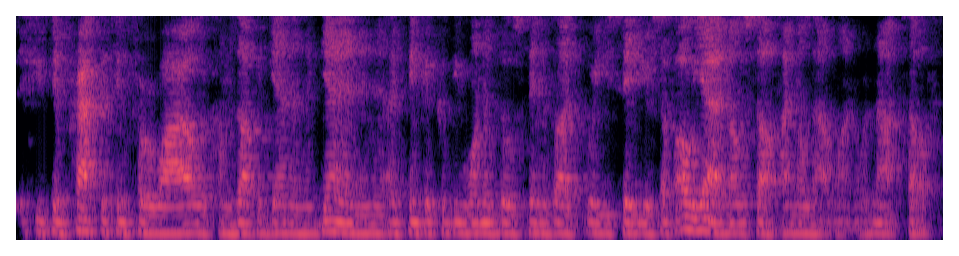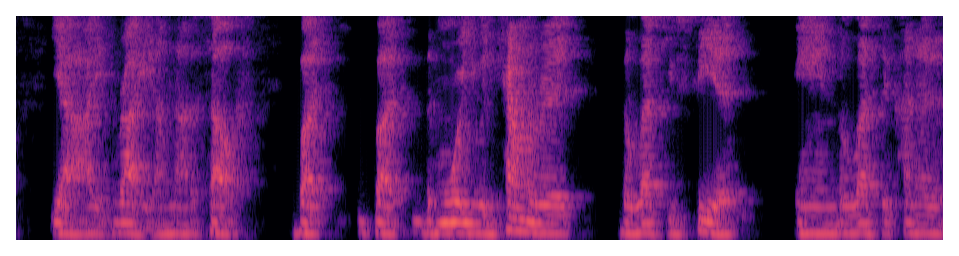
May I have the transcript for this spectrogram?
if you've been practicing for a while it comes up again and again and i think it could be one of those things like where you say to yourself oh yeah no self i know that one or not self. Yeah i right i'm not a self. But but the more you encounter it the less you see it and the less it kind of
